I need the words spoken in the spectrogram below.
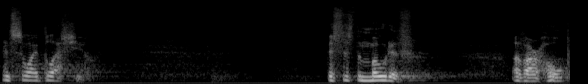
And so I bless you. This is the motive of our hope,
